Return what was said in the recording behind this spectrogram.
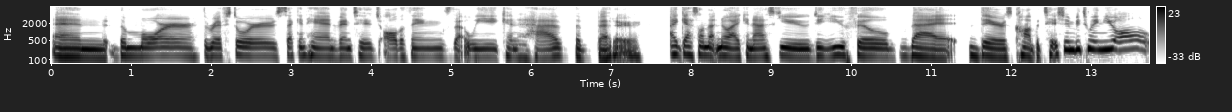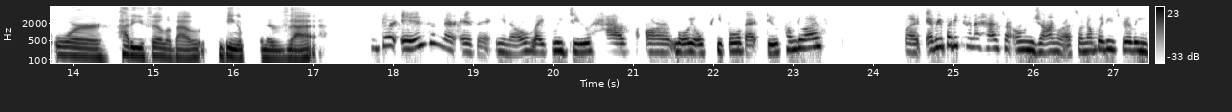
And the more thrift stores, secondhand, vintage, all the things that we can have, the better. I guess on that note, I can ask you do you feel that there's competition between you all, or how do you feel about being a part of that? There is and there isn't, you know, like we do have our loyal people that do come to us, but everybody kind of has their own genre. So nobody's really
